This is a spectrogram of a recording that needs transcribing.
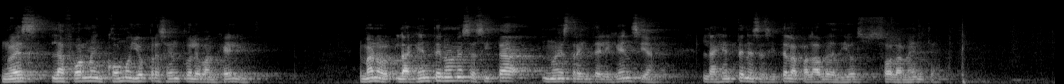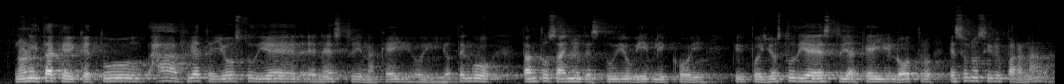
no es la forma en cómo yo presento el Evangelio. Hermano, la gente no necesita nuestra inteligencia, la gente necesita la palabra de Dios solamente. No necesita que, que, tú, ah, fíjate, yo estudié en esto y en aquello, y yo tengo tantos años de estudio bíblico, y, pues yo estudié esto y aquello y lo otro. Eso no sirve para nada.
